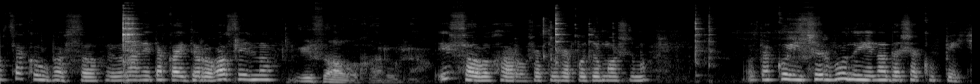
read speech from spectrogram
Оце ковбаса. І вона не така й дорога сильно. І сало хороше. І сало хороше, теж по-домашньому. Отакої червоної треба ще купити.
